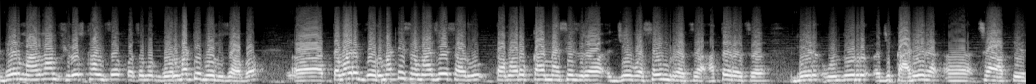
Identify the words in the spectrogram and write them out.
ઢેર મારું નામ ફિરોઝ ખાન છે પછી હું ગોરમાટી બોલું છું હવે અ, તમારી ગોરમાટી સમાજે સારું તમારો काय મેસેજ જે વસઈમ રહ છે આતે રહ છે ઢેર વંદુર જે કાર્ય અ, છે આતેર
